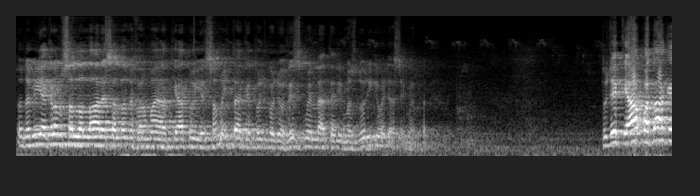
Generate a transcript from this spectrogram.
तो नबी अकरम सल्लल्लाहु अलैहि वसल्लम ने फरमाया, क्या तू ये समझता है कि तुझको जो रिस्क मिल रहा है, तेरी मजदूरी की वजह से मिल रहा है? तुझे क्या पता कि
